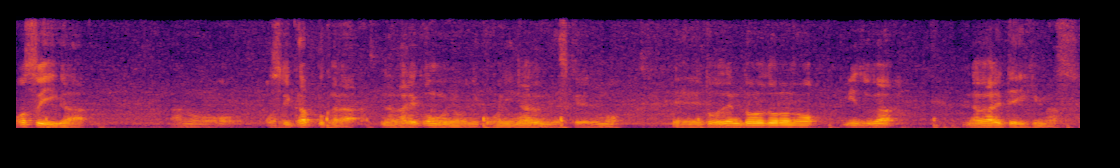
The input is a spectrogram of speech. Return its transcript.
汚水があの汚水カップから流れ込むようにここになるんですけれども、えー、当然ドロドロの水が流れていきます、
